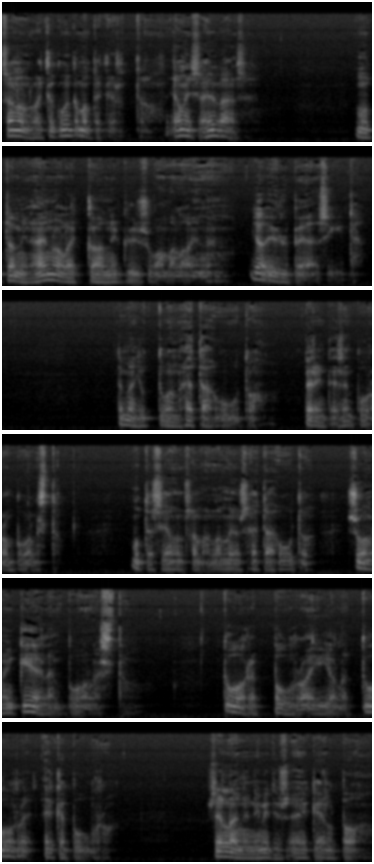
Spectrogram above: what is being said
Sanon vaikka kuinka monta kertaa ja missä hyvänsä. Mutta minä en olekaan nykysuomalainen ja ylpeä siitä. Tämä juttu on hätähuuto perinteisen puuron puolesta, mutta se on samalla myös hätähuuto suomen kielen puolesta. Tuore puuro ei ole tuore eikä puuro. Sellainen nimitys ei kelpaa.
